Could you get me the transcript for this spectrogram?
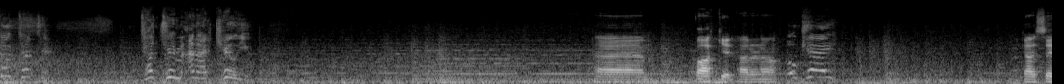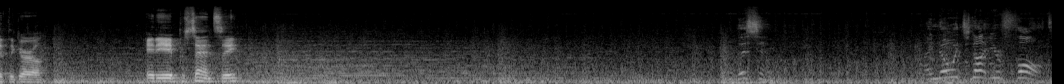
Don't touch him! Touch him and I'd kill you! Um, fuck it. I don't know. Okay? Gotta save the girl. 88%, see? Listen. I know it's not your fault.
